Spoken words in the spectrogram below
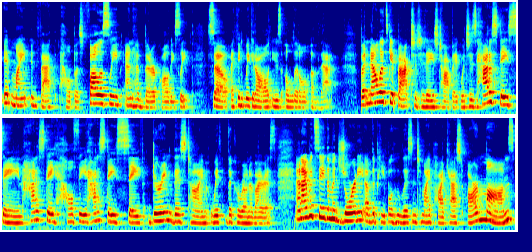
it might in fact help us fall asleep and have better quality sleep. So, I think we could all use a little of that. But now let's get back to today's topic, which is how to stay sane, how to stay healthy, how to stay safe during this time with the coronavirus. And I would say the majority of the people who listen to my podcast are moms.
